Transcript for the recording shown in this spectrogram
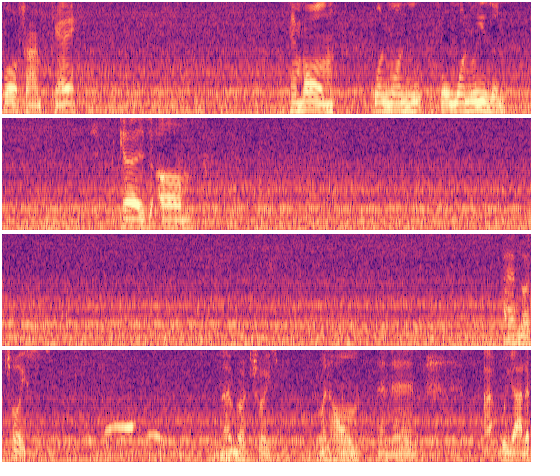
first time, okay? Came home one one for one reason. Because um I have no choice. I have no choice. Went home and then uh, we got a.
